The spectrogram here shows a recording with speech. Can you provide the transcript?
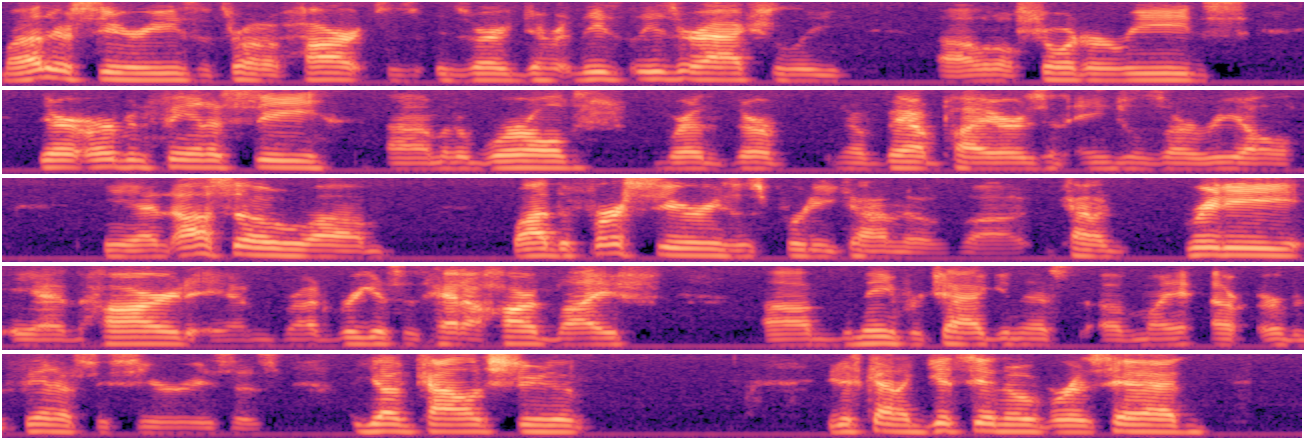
My other series, The Throne of Hearts, is, is very different. These these are actually uh, a little shorter reads. They're urban fantasy um, in a world where there are you know vampires and angels are real, and also um, while the first series is pretty kind of uh, kind of gritty and hard, and Rodriguez has had a hard life. Um, the main protagonist of my uh, urban fantasy series is a young college student he just kind of gets in over his head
